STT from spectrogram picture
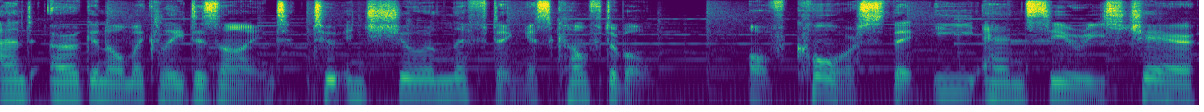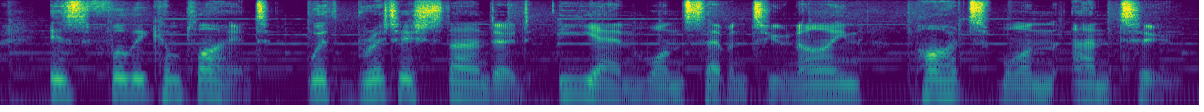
and ergonomically designed to ensure lifting is comfortable. Of course, the EN series chair is fully compliant with British Standard EN 1729 Parts 1 and 2.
